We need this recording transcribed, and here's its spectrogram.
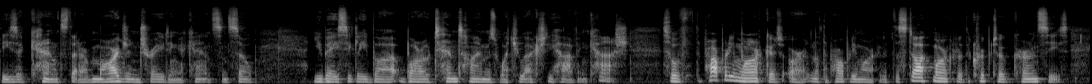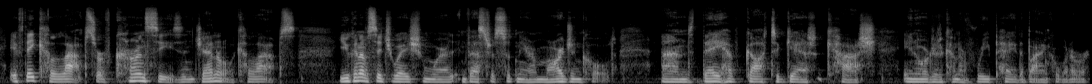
these accounts that are margin trading accounts, and so you basically borrow 10 times what you actually have in cash. So if the property market, or not the property market, if the stock market or the cryptocurrencies, if they collapse, or if currencies in general collapse, you can have a situation where investors suddenly are margin called and they have got to get cash in order to kind of repay the bank or whatever.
